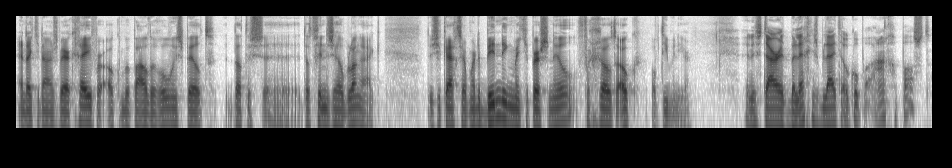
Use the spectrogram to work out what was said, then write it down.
En dat je daar als werkgever ook een bepaalde rol in speelt, dat, is, uh, dat vinden ze heel belangrijk. Dus je krijgt zeg maar de binding met je personeel vergroot ook op die manier. En is daar het beleggingsbeleid ook op aangepast?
